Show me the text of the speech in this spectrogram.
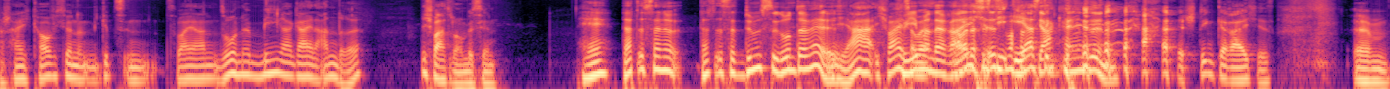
wahrscheinlich kaufe ich die und dann gibt's in zwei Jahren so eine mega geile andere. Ich warte noch ein bisschen. Hä? Das ist eine, das ist der dümmste Grund der Welt. Ja, ich weiß. Für jemanden, der reich das ist, ist die macht erste, das gar keinen Sinn. der stinkereich ist. Ähm,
